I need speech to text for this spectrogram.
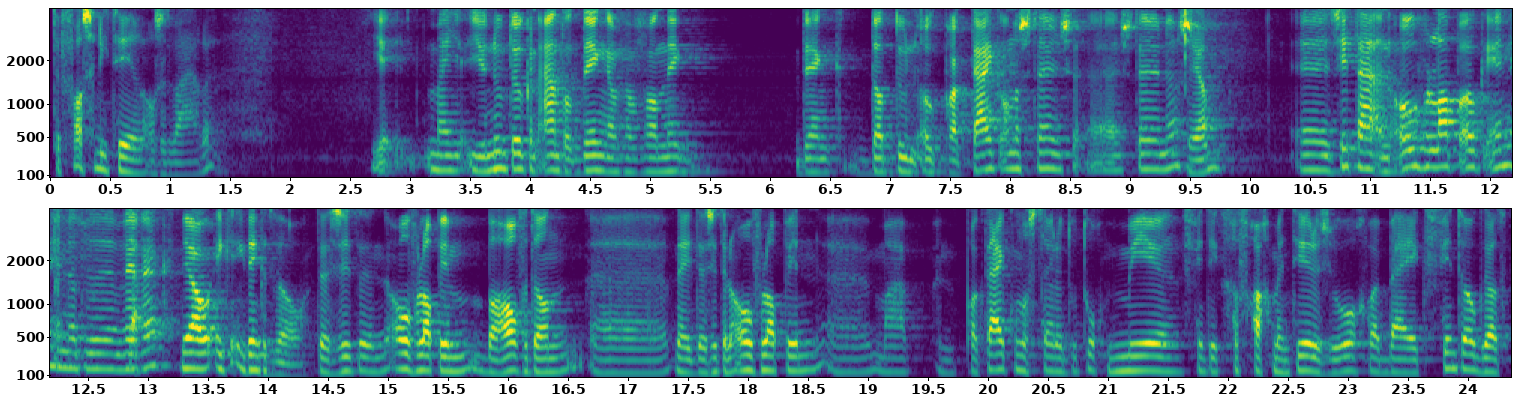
te faciliteren als het ware. Je, maar je, je noemt ook een aantal dingen waarvan ik denk dat doen ook praktijkondersteuners. Ja, Eh, zit daar een overlap ook in, in dat eh, werk? ja ik, ik denk het wel. Er zit een overlap in, behalve dan, eh, nee, er zit een overlap in, maar een praktijkondersteuner doet toch meer, vind ik, gefragmenteerde zorg, waarbij ik vind ook dat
